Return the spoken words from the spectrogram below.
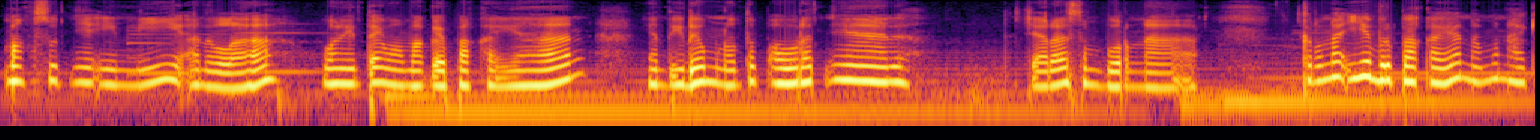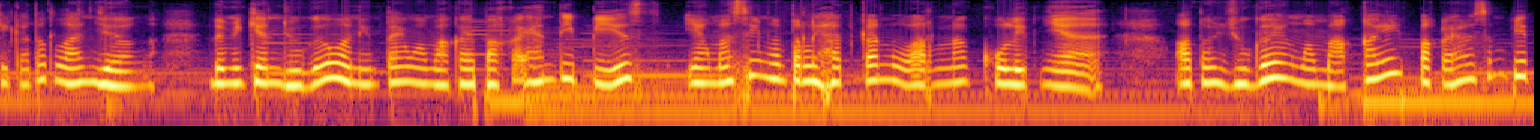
maksudnya ini adalah wanita yang memakai pakaian yang tidak menutup auratnya secara sempurna karena ia berpakaian namun hakikatnya telanjang. Demikian juga wanita yang memakai pakaian tipis yang masih memperlihatkan warna kulitnya atau juga yang memakai pakaian sempit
